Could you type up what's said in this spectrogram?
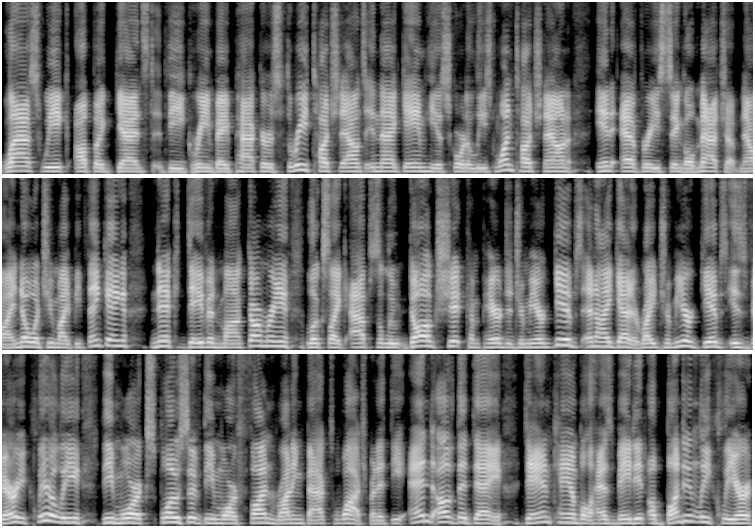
last week up against the Green Bay Packers. Three touchdowns in that game. He has scored at least one touchdown in every single matchup. Now, I know what you might be thinking. Nick, David Montgomery looks like absolute dog shit compared to Jahmyr Gibbs, and I get it, right? Jahmyr Gibbs is very clearly the more explosive, the more fun running back to watch. But at the end of the day, Dan Campbell has made it abundantly clear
